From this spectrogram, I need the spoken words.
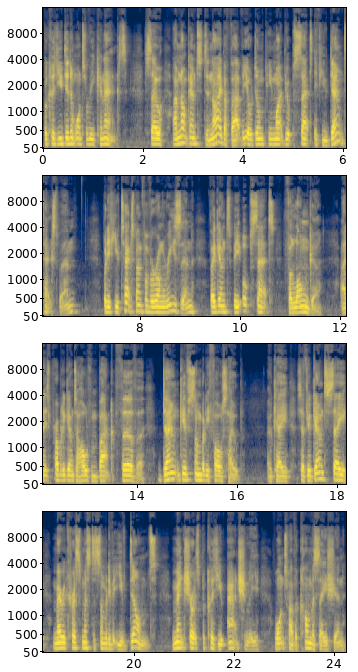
because you didn't want to reconnect. So I'm not going to deny the fact that your dumpee might be upset if you don't text them, but if you text them for the wrong reason, they're going to be upset for longer and it's probably going to hold them back further. Don't give somebody false hope. Okay? So if you're going to say Merry Christmas to somebody that you've dumped, make sure it's because you actually want to have a conversation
